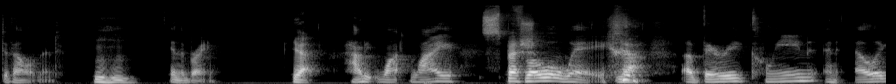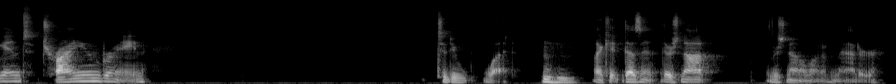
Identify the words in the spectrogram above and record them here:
development Mhm. in the brain. yeah. How do you, why, why Special. throw away Yeah. a very clean and elegant triune brain to do what? Mhm. Like it doesn't. There's not. There's not a lot of matter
